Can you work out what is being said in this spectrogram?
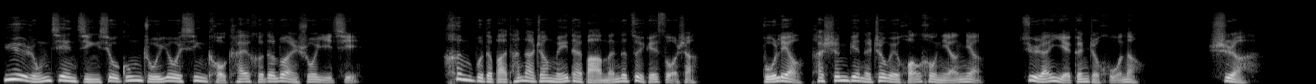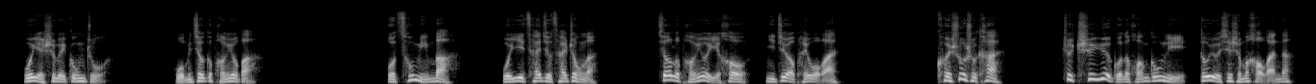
月容见锦绣公主又信口开河的乱说一气，恨不得把她那张没带把门的嘴给锁上。不料，她身边的这位皇后娘娘居然也跟着胡闹。是啊。我也是位公主，我们交个朋友吧。我聪明吧？我一猜就猜中了。交了朋友以后，你就要陪我玩。快说说看，这赤月国的皇宫里都有些什么好玩的？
